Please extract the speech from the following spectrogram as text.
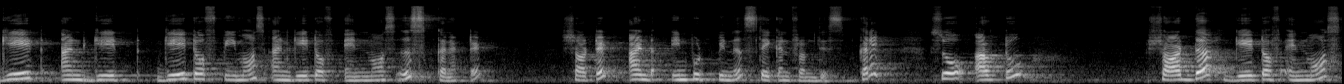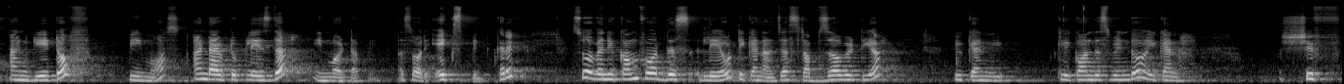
gate and gate, gate of PMOS and gate of NMOS is connected, shorted and input pin is taken from this, correct? So, I have to short the gate of NMOS and gate of PMOS and I have to place the inverter pin, uh, sorry, X pin, correct? So, when you come for this layout, you can just observe it here. You can click on this window, you can shift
